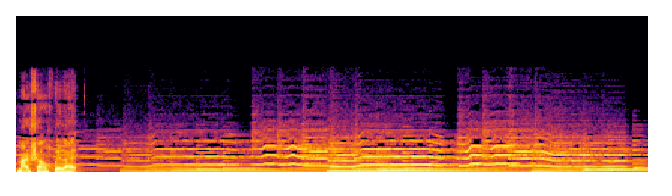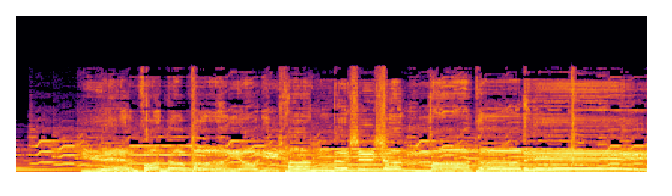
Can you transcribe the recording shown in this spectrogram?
马上回来。远方的朋友，你唱的是什么歌嘞？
